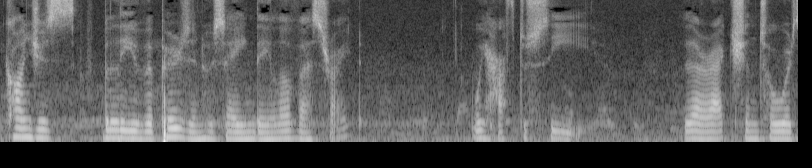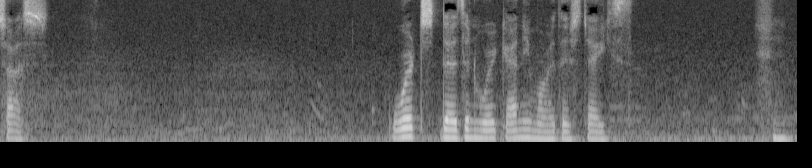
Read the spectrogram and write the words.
can't just believe a person who's saying they love us right we have to see their action towards us. Words doesn't work anymore these days.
